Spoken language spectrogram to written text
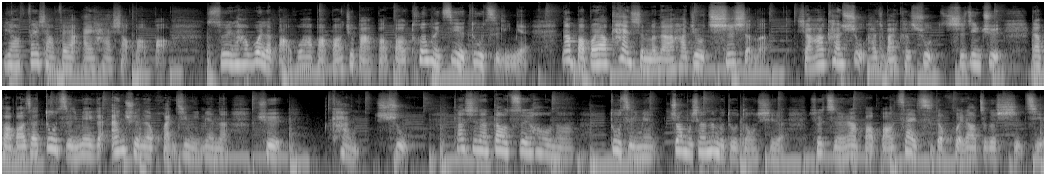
一样，非常非常爱她小宝宝，所以她为了保护她宝宝，就把宝宝吞回自己的肚子里面。那宝宝要看什么呢？他就吃什么。小孩看树，他就把一棵树吃进去，让宝宝在肚子里面一个安全的环境里面呢去看树。但是呢，到最后呢，肚子里面装不下那么多东西了，所以只能让宝宝再次的回到这个世界。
